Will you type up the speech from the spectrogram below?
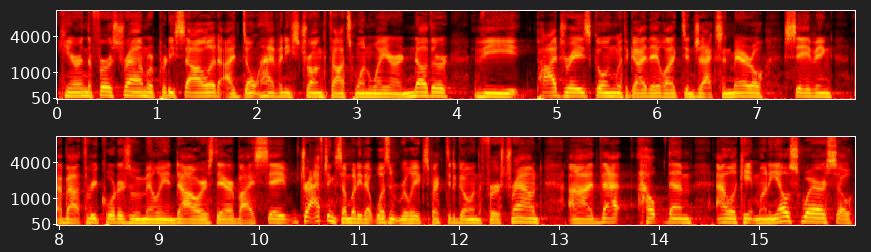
here in the first round were pretty solid. I don't have any strong thoughts one way or another. The Padres going with a guy they liked in Jackson Merrill, saving about three quarters of a million dollars there by save, drafting somebody that wasn't really expected to go in the first round. Uh, that helped them allocate money elsewhere, so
